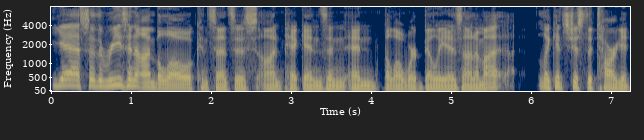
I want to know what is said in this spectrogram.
yeah, so the reason I'm below consensus on Pickens and and below where Billy is on him, I, like it's just the target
